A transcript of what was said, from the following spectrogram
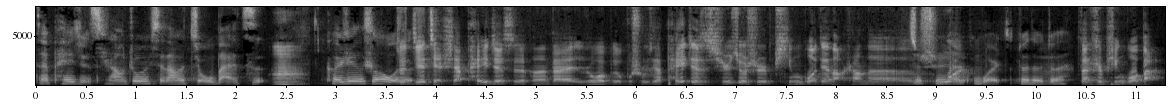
在 Pages 上终于写到了九百字。嗯，可是这个时候我就直接解释一下，Pages 可能大家如果有不熟悉的，Pages 其实就是苹果电脑上的就是 Word，Word，对对对。但是苹果版的，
